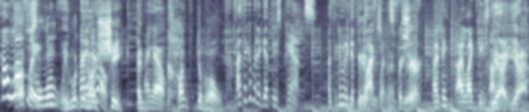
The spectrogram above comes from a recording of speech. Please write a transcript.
How lovely. Absolutely. Look at I how know. chic and I know. comfortable. I think I'm going to get these pants. I think I'm going to get the black ones pants, for yeah. sure. I think I like these on. Yeah, yeah.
